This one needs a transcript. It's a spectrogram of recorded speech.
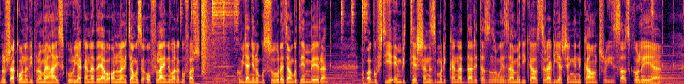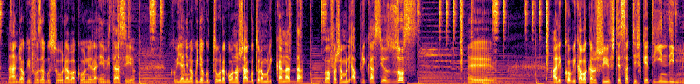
Nushaka kubona diploma ya high school ya Canada yaba online cyangwa se offline baragufasha. Ku bijyanye no gusura cyangwa gutembera bagufitiye invitations muri Canada leta zunze ubumwe za Amerika Australia Schengen countries South Korea n'ahandi wakwifuza gusura bakonera invitation. Ku bijyanye no kujya gutura ku bantu bashaka gutura muri Canada babafasha muri application zose. Eh, ariko bikaba akarusho iyo ufite certificate y'indimi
